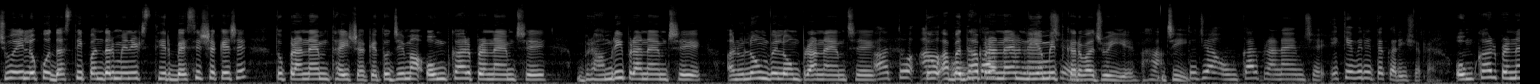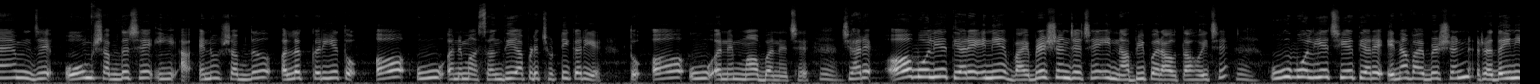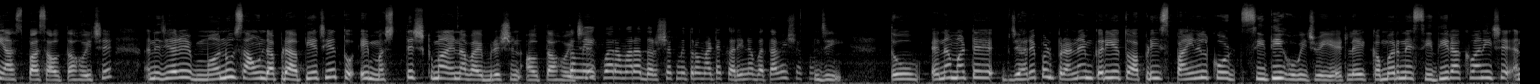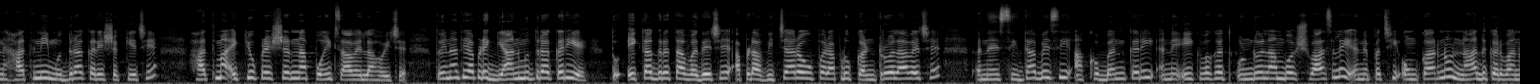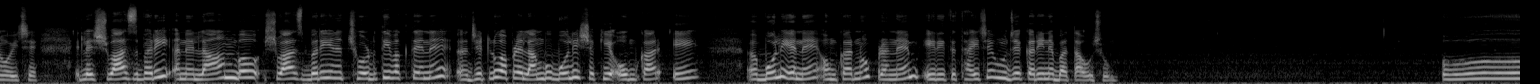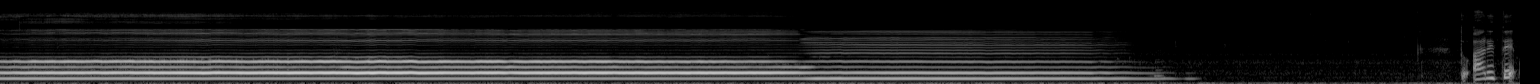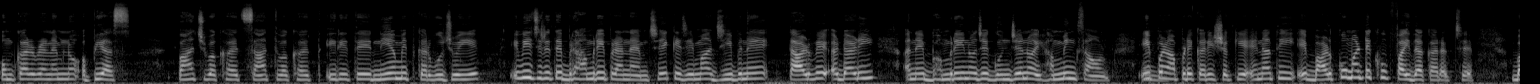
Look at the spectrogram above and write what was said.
જો એ લોકો દસથી પંદર મિનિટ સ્થિર બેસી શકે છે તો પ્રાણાયામ થઈ શકે. તો જેમાં ઓમકાર પ્રાણાયામ છે ભ્રામરી પ્રાણાયામ છે અનુલોમ વિલોમ પ્રાણાયામ છે તો આ બધા પ્રાણાયામ નિયમિત કરવા જોઈએ. જી. તો જે ઓમકાર પ્રાણાયામ છે એ કેવી રીતે કરી શકાય? ઓમકાર પ્રાણાયામ જે ઓમ શબ્દ છે એ એનો શબ્દ અલગ કરીએ તો અ ઉ અને મ સંધિ આપણે છૂટી કરીએ તો અ ઉ અને મ બને છે. જ્યારે અ બોલીએ ત્યારે એની વાઇબ્રેશન જે છે એ નાભી પર આવતા હોય છે. ઉ બોલીએ છીએ ત્યારે એના વાઇબ્રેશન હૃદયની આસપાસ આવતા હોય છે. અને જ્યારે મનું સાઉન્ડ આપણે આપીએ છીએ તો એ મસ્તિષ્કમાં એના વાઇબ્રેશન આવતા હોય છે. એકવાર અમારા દર્શક મિત્રો માટે કરીને બતાવી શકો? જી. તો એના માટે જ્યારે પણ પ્રાણાયામ કરીએ તો આપણી સ્પાઇનલ કોડ સીધી હોવી જોઈએ. એટલે કમરને સીધી રાખવાની છે અને હાથની મુદ્રા કરી શકીએ છીએ. હાથમાં એક્યુપ્રેશરના પોઈન્ટ્સ આવેલા હોય છે. તો એનાથી આપણે જ્ઞાન મુદ્રા કરીએ તો એકાગ્રતા વધે છે. આપણા વિચારો ઉપર આપણું કંટ્રોલ આવે છે અને સીધા બેસી આંખો બંધ કરી અને એક વખત ઊંડો લાંબો શ્વાસ લઈ અને પછી ઓમકારનો નાદ કરવાનો હોય છે. એટલે શ્વાસ ભરી અને લાંબો શ્વાસ ભરી અને છોડતી વખતે એને જેટલું આપણે લાંબુ બોલી શકીએ ઓમકાર એ બોલી અને ઓમકારનો પ્રાણાયામ એ રીતે થાય છે હું જે કરીને બતાવું છું. તો આ રીતે ઓમકાર પ્રાણાયામનો અભ્યાસ પાંચ વખત સાત વખત એ રીતે નિયમિત કરવું જોઈએ. એવી જ રીતે ભ્રામરી પ્રાણાયામ છે કે જેમાં જીભને તાળવે અડાડી અને ભમરીનો જે ગુંજન હોય હમિંગ સાઉન્ડ એ પણ આપણે કરી શકીએ. એનાથી એ બાળકો માટે ખૂબ ફાયદાકારક છે.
